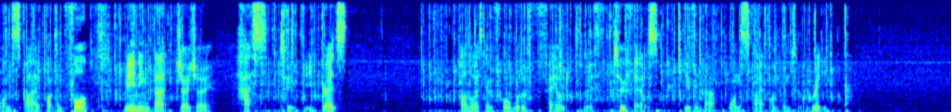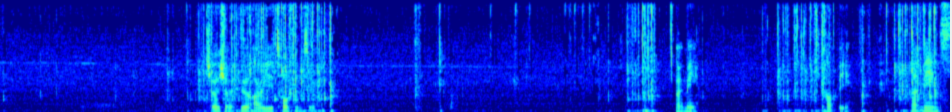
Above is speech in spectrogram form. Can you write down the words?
one spy on M4, meaning that Jojo has to be res. Otherwise M4 would have failed with two fails, given that one spy on M2 already. Jojo, who are you talking to? Oh, me. Can't be. That means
